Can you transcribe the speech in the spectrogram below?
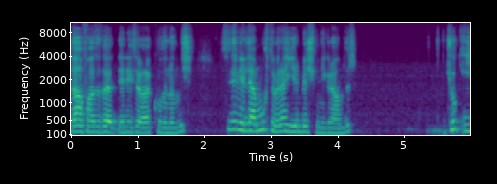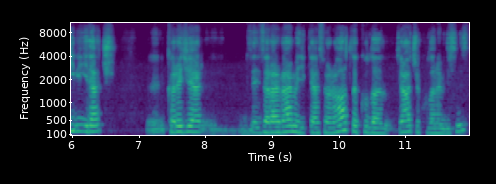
Daha fazla da deneysel olarak kullanılmış. Size verilen muhtemelen 25 mg'dır. Çok iyi bir ilaç. Ee, karaciğer zarar vermedikten sonra rahatla kullan, rahatça kullanabilirsiniz.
